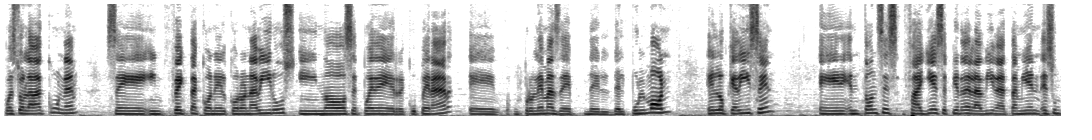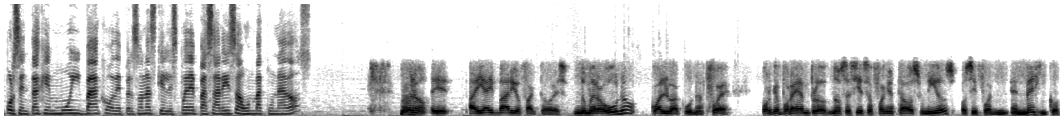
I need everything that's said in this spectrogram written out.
puesto la vacuna, se infecta con el coronavirus y no se puede recuperar, problemas del, del pulmón, es lo que dicen eh, entonces fallece, pierde la vida. También es un porcentaje muy bajo de personas que les puede pasar eso aún vacunados. Bueno, eh, ahí hay varios factores. Número uno, ¿cuál vacuna fue? Porque, por ejemplo, no sé si eso fue en Estados Unidos o si fue en, México.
